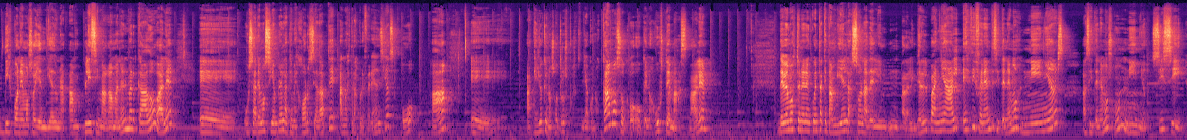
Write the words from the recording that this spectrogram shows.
Disponemos hoy en día de una amplísima gama en el mercado, ¿vale? Eh, usaremos siempre la que mejor se adapte a nuestras preferencias o a eh, aquello que nosotros pues, ya conozcamos o, que nos guste más, ¿vale? Debemos tener en cuenta que también la zona para limpiar el pañal es diferente si tenemos niñas a si tenemos un niño. Sí, sí,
